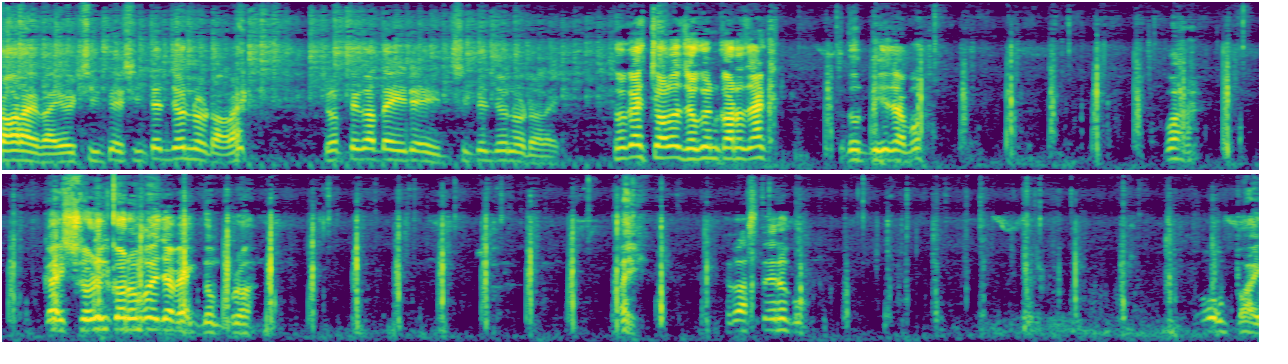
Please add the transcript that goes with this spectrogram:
ডরায় ভাই, ওই শীতের শীতের জন্য ডরায়। সত্যি কথা, এইটাই, শীতের জন্য ডরায়। তো গাই চলো যোগন করা যাক। দূর দিয়ে যাব। গাই শরীর গরম হয়ে যাবে একদম পুরো। রাস্তা এরকম। ও ভাই,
